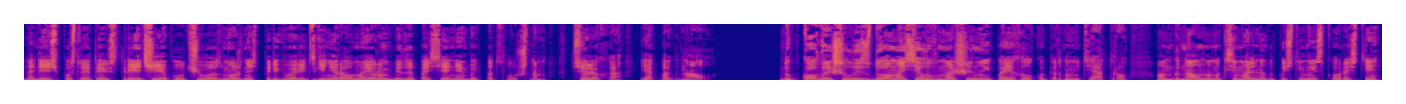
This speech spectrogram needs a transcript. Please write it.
Надеюсь, после этой встречи я получу возможность переговорить с генерал-майором без опасения быть подслушанным. Все, Леха, я погнал. Дубко вышел из дома, сел в машину и поехал к оперному театру. Он гнал на максимально допустимой скорости,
